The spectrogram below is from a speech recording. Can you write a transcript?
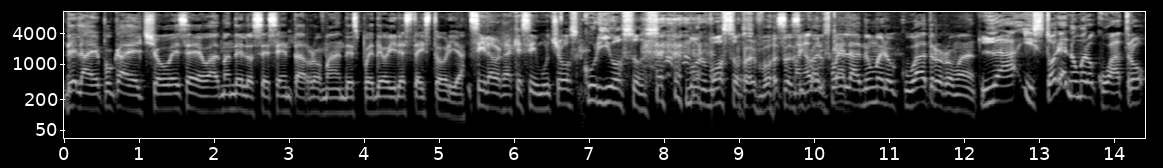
de la época del show ese de Batman de los 60, Román, después de oír esta historia? Sí, la verdad que sí. Muchos curiosos, morbosos. Morbosos. van ¿Y cuál fue la número 4, Román? La historia número 4,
